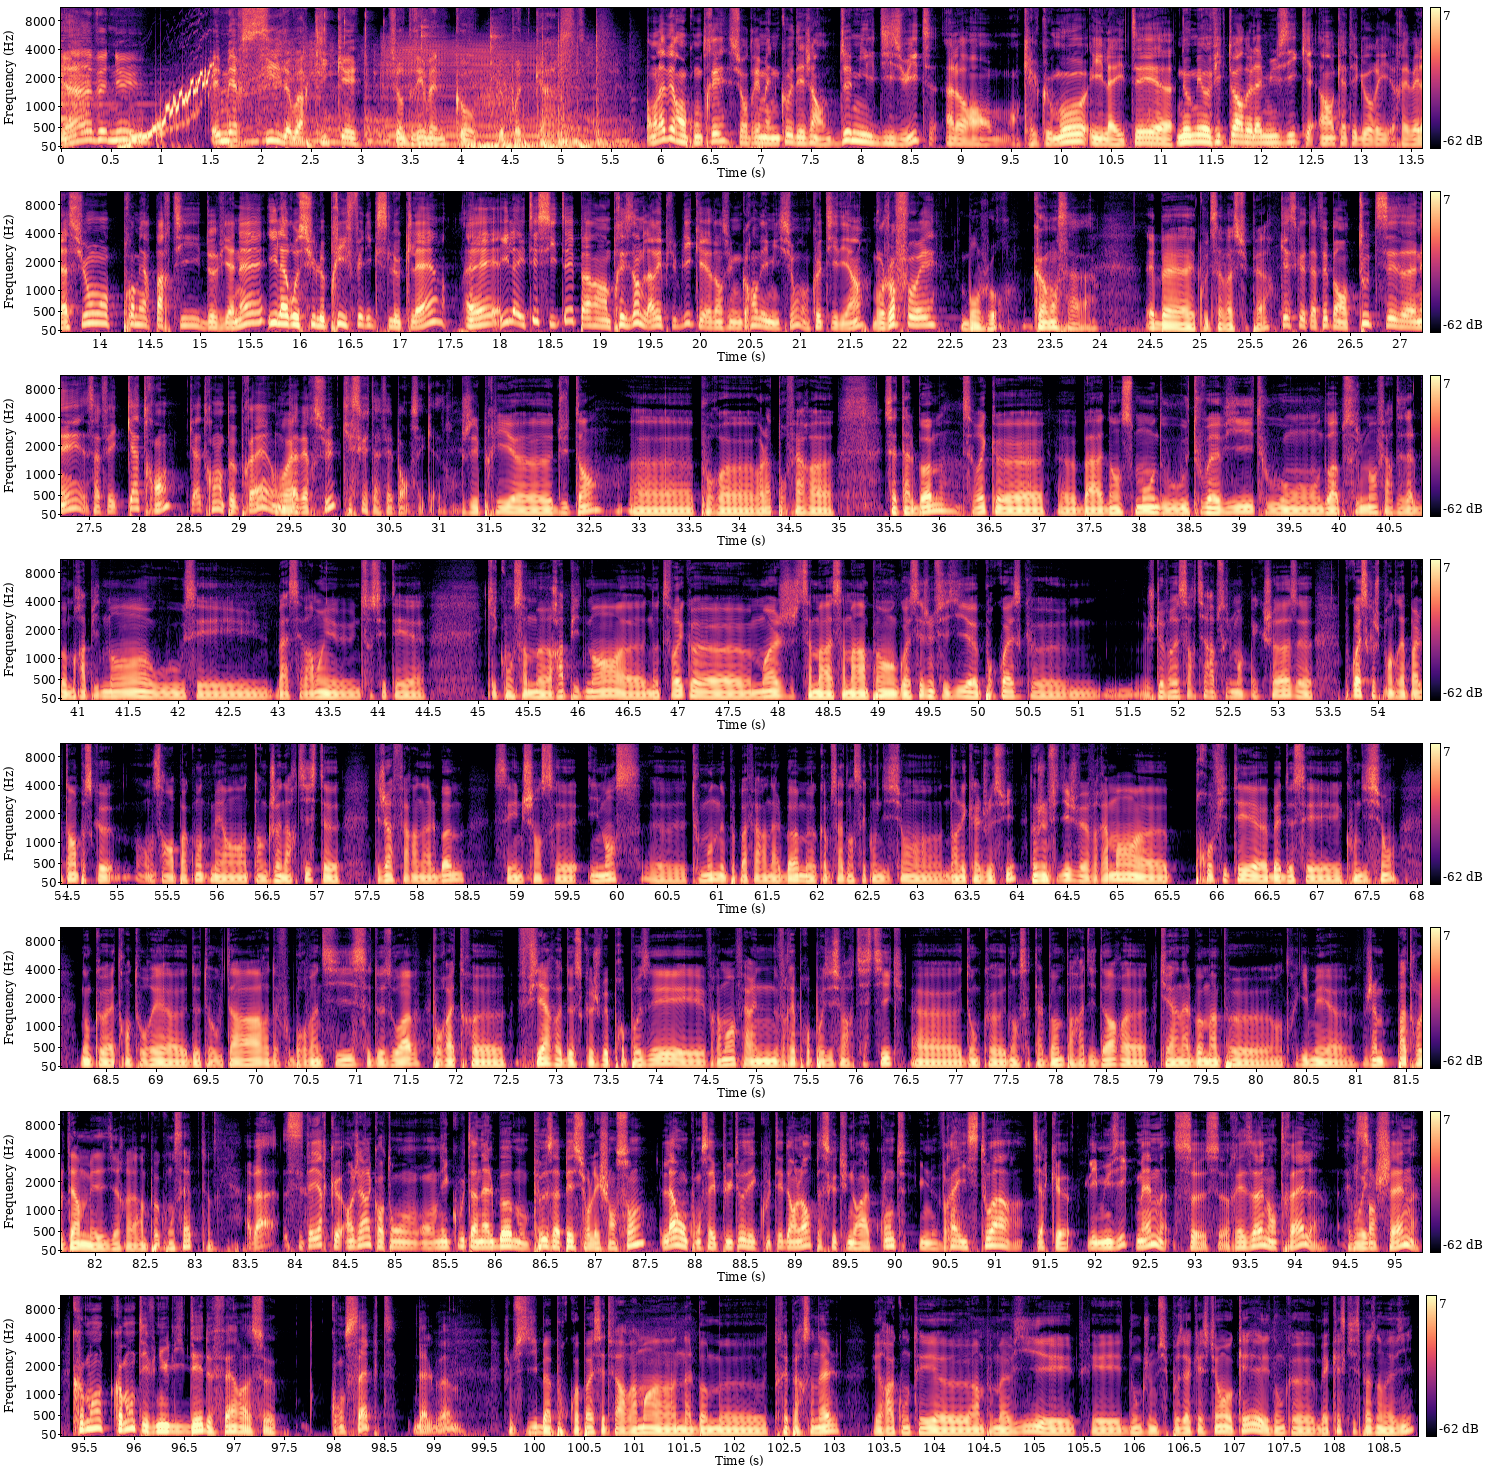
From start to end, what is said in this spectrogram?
Bienvenue et merci d'avoir cliqué sur Dream Co, le podcast. On l'avait rencontré sur Dream Co déjà en 2018. Alors, en, quelques mots, il a été euh, nommé aux Victoires de la musique en catégorie Révélation, première partie de Vianney. Il a reçu le prix Félix Leclerc et il a été cité par un président de la République dans une grande émission, dans Quotidien. Bonjour Foé. Bonjour. Comment ça va? Eh ben, écoute, ça va super. Qu'est-ce que tu as fait pendant toutes ces années? Ça fait 4 ans, 4 ans à peu près, on t'avait reçu. Qu'est-ce que tu as fait pendant ces 4 ans? J'ai pris euh, du temps euh, pour, euh, voilà, pour faire cet album. C'est vrai que bah, dans ce monde où tout va vite, où on doit absolument faire des albums rapidement, où c'est bah, vraiment une société qui consomme rapidement. c'est vrai que moi, ça m'a un peu angoissé. Je me suis dit, pourquoi est-ce que je devrais sortir absolument quelque chose. Euh, pourquoi est-ce que je prendrais pas le temps? Parce que on s'en rend pas compte, mais en tant que jeune artiste, euh, déjà faire un album, c'est une chance euh, immense. tout le monde ne peut pas faire un album comme ça dans ces conditions dans lesquelles je suis. Donc je me suis dit, je vais vraiment profiter bah, de ces conditions donc euh, être entouré euh, de Tôt ou Tard, de Faubourg 26, de Zouave, pour être euh, fier de ce que je vais proposer et vraiment faire une vraie proposition artistique. donc dans cet album Paradis d'Or, qui est un album un peu, entre guillemets, j'aime pas trop le terme, mais dire un peu concept. Ah bah, C'est-à-dire qu'en général, quand on, écoute un album, on peut zapper sur les chansons. Là, on conseille plutôt d'écouter dans l'ordre parce que tu nous racontes une vraie histoire. C'est-à-dire que les musiques même se, résonnent entre elles, elles s'enchaînent. Comment comment t'es venu l'idée de faire ce concept d'album Je me suis dit, bah, pourquoi pas essayer de faire vraiment un album euh, très personnel et raconter euh, un peu ma vie. Et, donc je me suis posé la question, ok, et donc euh, bah, qu'est-ce qui se passe dans ma vie?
